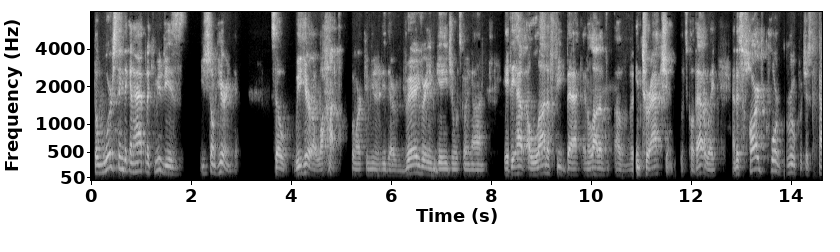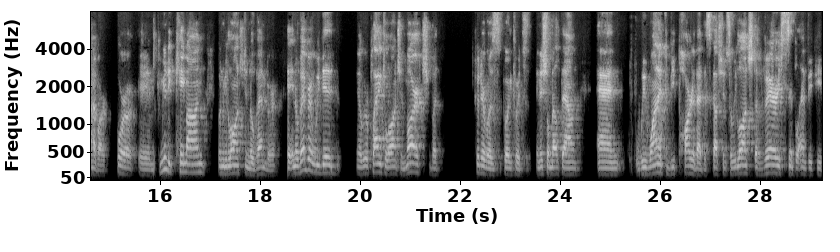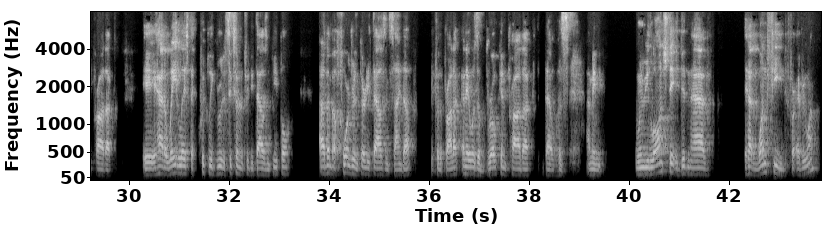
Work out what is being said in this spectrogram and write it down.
The worst thing that can happen in a community is you just don't hear anything. So we hear a lot from our community. They're very, very engaged in what's going on they have a lot of feedback and a lot of, of interaction, let's call it that way. And this hardcore group, which is kind of our core um, community, came on when we launched in November. In November, we did, you know, we were planning to launch in March, but Twitter was going through its initial meltdown. And we wanted to be part of that discussion. So we launched a very simple MVP product. It had a wait list that quickly grew to 650,000 people. Out of them, about 430,000 signed up for the product and it was a broken product that was i mean when we launched it it didn't have it had one feed for everyone.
